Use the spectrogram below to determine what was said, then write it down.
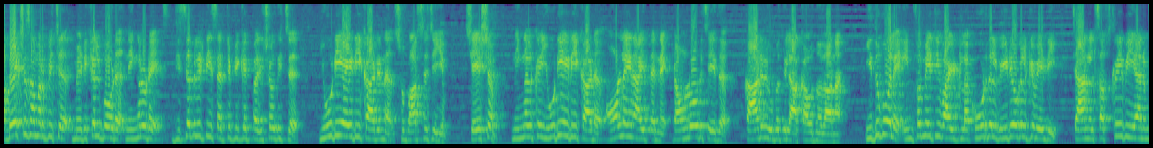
അപേക്ഷ സമർപ്പിച്ച് മെഡിക്കൽ ബോർഡ് നിങ്ങളുടെ ഡിസബിലിറ്റി സർട്ടിഫിക്കറ്റ് പരിശോധിച്ച് യു ഡി ഐ ഡി കാർഡിന് ശുപാർശ ചെയ്യും. ശേഷം നിങ്ങൾക്ക് U D I D card ഓൺലൈനായി തന്നെ ഡൗൺലോഡ് ചെയ്ത് കാർഡ് രൂപത്തിലാക്കാവുന്നതാണ്. ഇതുപോലെ ഇൻഫർമേറ്റീവ് ആയിട്ടുള്ള കൂടുതൽ വീഡിയോകൾക്ക് വേണ്ടി ചാനൽ സബ്സ്ക്രൈബ് ചെയ്യാനും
